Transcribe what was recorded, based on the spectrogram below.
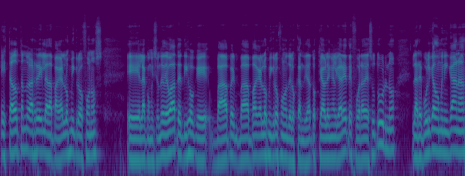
está adoptando la regla de apagar los micrófonos eh, la comisión de debates dijo que va a, va apagar los micrófonos de los candidatos que hablen el garete fuera de su turno. La República Dominicana,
